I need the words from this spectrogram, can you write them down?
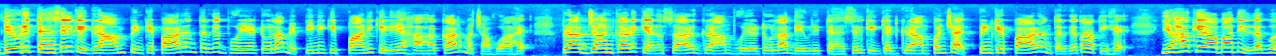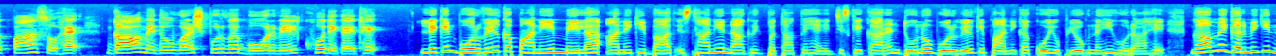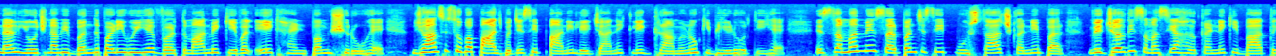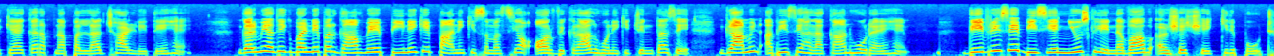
देवरी तहसील के ग्राम पिंड के पार अंतर्गत भोयरटोला में पीने के पानी के लिए हाहाकार मचा हुआ है। प्राप्त जानकारी के अनुसार ग्राम भोयरटोला देवरी तहसील के गढ़ ग्राम पंचायत पिंड के पार अंतर्गत आती है। यहाँ की आबादी लगभग 500 है। गाँव में दो वर्ष पूर्व बोरवेल खोदे गए थे। लेकिन बोरवेल का पानी मेला आने की बात स्थानीय नागरिक बताते हैं, जिसके कारण दोनों बोरवेल के पानी का कोई उपयोग नहीं हो रहा है। गाँव में गर्मी की नल योजना भी बंद पड़ी हुई है। वर्तमान में केवल एक हैंडपंप शुरू है, जहाँ से सुबह पाँच बजे से पानी ले जाने के लिए ग्रामीणों की भीड़ होती है। इस संबंध में सरपंच से पूछताछ करने पर वे जल्दी समस्या हल करने की बात कहकर अपना पल्ला झाड़ लेते हैं। गर्मी अधिक बढ़ने पर गाँव में पीने के पानी की समस्या और विकराल होने की चिंता से ग्रामीण अभी से हलाकान हो रहे हैं। देवरी से बीसीएन न्यूज़ के लिए नवाब अरशद शेख की रिपोर्ट।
